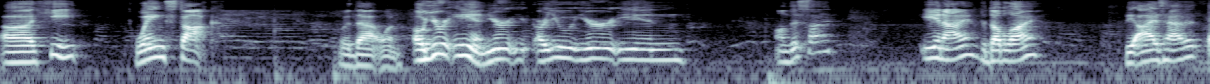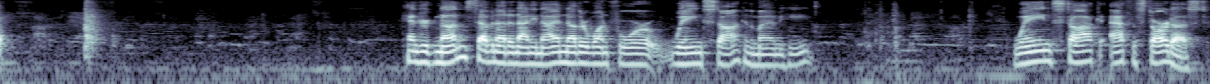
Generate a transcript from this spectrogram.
Uh, Heat. Wayne Stock with that one. Oh, you're Ian. You're are you you're Ian on this side? E and I, the double I. The eyes have it. Kendrick Nunn, seven out of ninety-nine. Another one for Wayne Stock in the Miami Heat. Wayne Stock at the Stardust.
